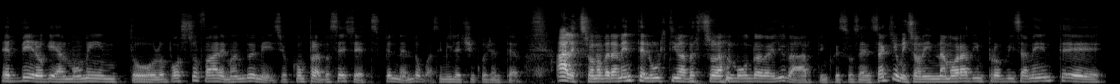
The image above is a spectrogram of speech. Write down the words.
è vero che al momento lo posso fare, ma in due mesi ho comprato 6 set spendendo quasi 1500 euro. Alex, sono veramente l'ultima persona al mondo ad aiutarti in questo senso, anch'io mi sono innamorato improvvisamente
